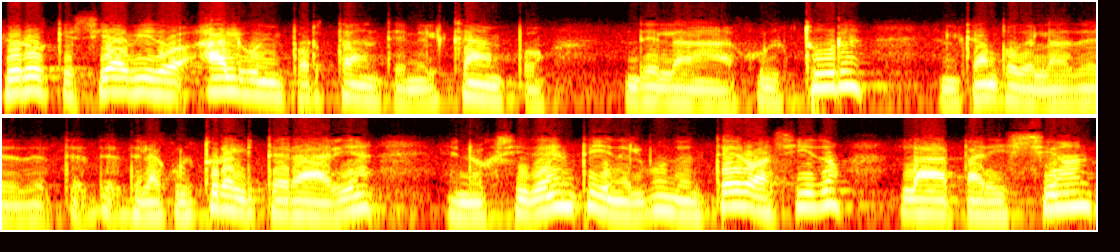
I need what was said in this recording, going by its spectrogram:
Yo creo que si ha habido algo importante en el campo de la cultura, en el campo de la, de la cultura literaria, en Occidente y en el mundo entero ha sido la aparición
